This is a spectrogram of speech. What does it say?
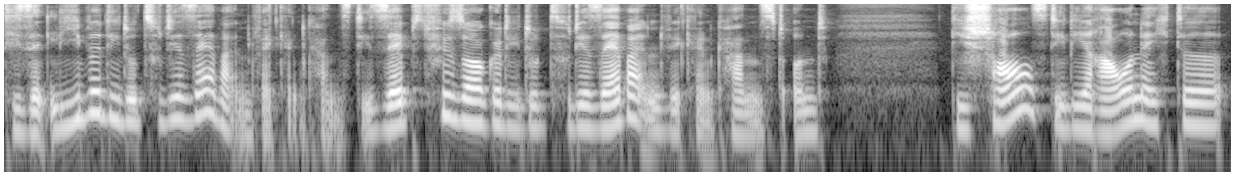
diese Liebe, die du zu dir selber entwickeln kannst, die Selbstfürsorge, die du zu dir selber entwickeln kannst und die Chance, die die Rauhnächte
